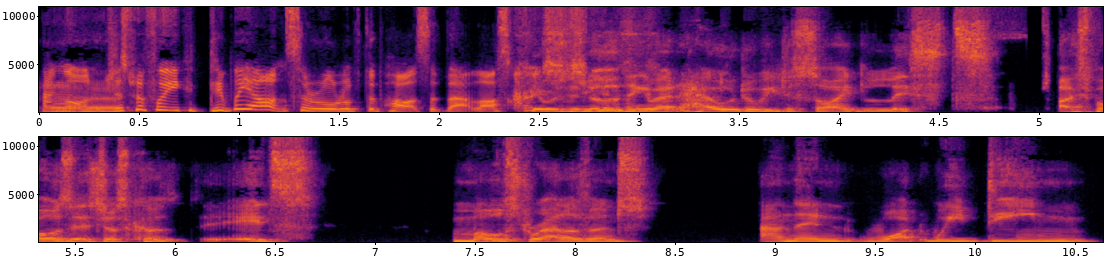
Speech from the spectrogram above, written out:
Hang on, Uh, just before you did we answer all of the parts of that last question? There question? was another thing about how do we decide lists. I suppose it's just because it's most relevant, and then what we deem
